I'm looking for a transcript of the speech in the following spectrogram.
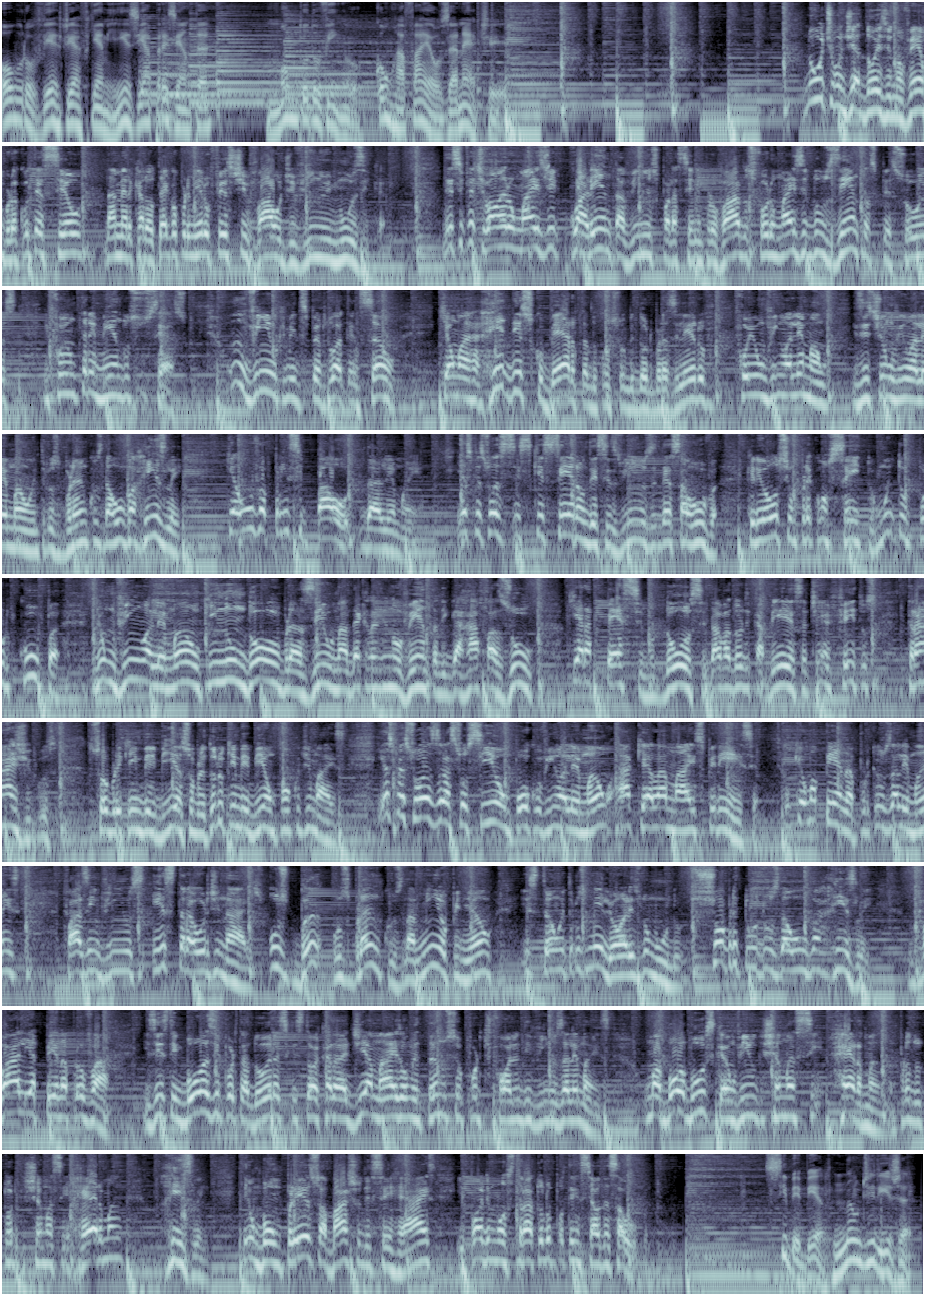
Ouro Verde FM Easy apresenta Mundo do Vinho com Rafael Zanetti. No último dia 2 de novembro aconteceu na Mercadoteca o primeiro festival de vinho e música. Nesse festival eram mais de 40 vinhos para serem provados, foram mais de 200 pessoas e foi um tremendo sucesso. Um vinho que me despertou a atenção que é uma redescoberta do consumidor brasileiro, foi um vinho alemão. Existia um vinho alemão entre os brancos da uva Riesling, que é a uva principal da Alemanha. E as pessoas se esqueceram desses vinhos e dessa uva. Criou-se um preconceito, muito por culpa de um vinho alemão que inundou o Brasil na década de 90, de garrafa azul, que era péssimo, doce, dava dor de cabeça, tinha efeitos trágicos sobre quem bebia, sobretudo quem bebia um pouco demais. E as pessoas associam um pouco o vinho alemão àquela má experiência, o que é uma pena, porque os alemães fazem vinhos extraordinários. Os, os brancos, na minha opinião, estão entre os melhores do mundo, sobretudo os da uva Riesling. Vale a pena provar. Existem boas importadoras que estão a cada dia mais aumentando seu portfólio de vinhos alemães. Uma boa busca é um vinho que chama-se Hermann, um produtor que chama-se Hermann Riesling. Tem um bom preço, abaixo de 100 reais e pode mostrar todo o potencial dessa uva. Se beber, não dirija.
